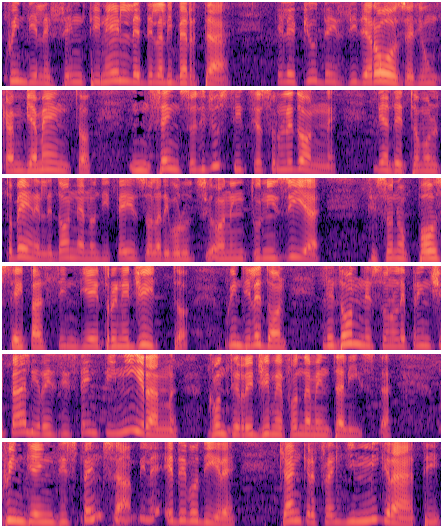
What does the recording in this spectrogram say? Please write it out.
Quindi le sentinelle della libertà e le più desiderose di un cambiamento in senso di giustizia sono le donne. Le ha detto molto bene, le donne hanno difeso la rivoluzione in Tunisia, si sono opposte ai passi indietro in Egitto. Quindi le donne, le donne sono le principali resistenti in Iran contro il regime fondamentalista. Quindi è indispensabile e devo dire che anche fra gli immigrati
